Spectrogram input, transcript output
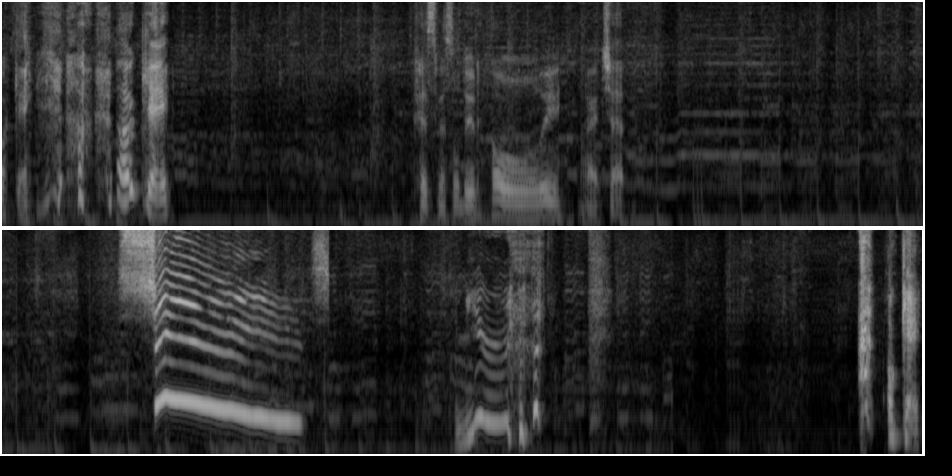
Okay. okay. Piss missile, dude. Holy. Alright, chat. Sheesh! I'm here. ah! Okay.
